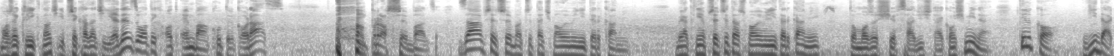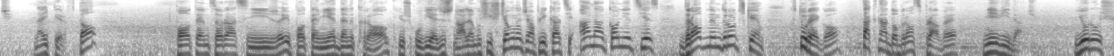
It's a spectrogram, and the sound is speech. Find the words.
może kliknąć i przekazać 1 zł od mBanku tylko raz. Proszę bardzo. Zawsze trzeba czytać małymi literkami. Bo jak nie przeczytasz małymi literkami, to możesz się wsadzić na jakąś minę. Tylko widać najpierw to, potem coraz niżej, potem jeden krok, już uwierzysz, no ale musisz ściągnąć aplikację, a na koniec jest drobnym druczkiem, którego tak na dobrą sprawę nie widać. Juruś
